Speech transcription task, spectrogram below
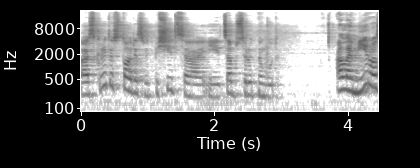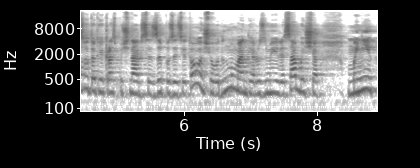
е, скрийте сторіс, відпишіться, і це абсолютно гуд. Але мій розвиток якраз починався з позиції того, що в один момент я розумію для себе, що мені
